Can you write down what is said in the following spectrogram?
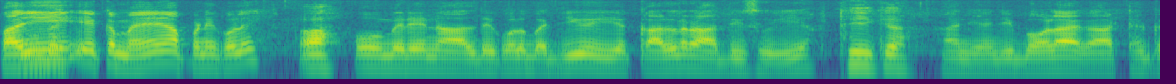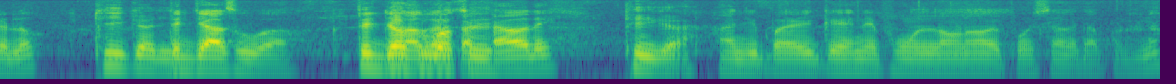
ਭਾਜੀ ਇੱਕ ਮੈਂ ਆਪਣੇ ਕੋਲੇ ਆ। ਉਹ ਮੇਰੇ ਨਾਲ ਦੇ ਕੋਲ ਵੱਜੀ ਹੋਈ ਹੈ ਕੱਲ ਰਾਤ ਦੀ ਸੂਈ ਆ। ਠੀਕ ਆ। ਹਾਂਜੀ ਹਾਂਜੀ ਬੋਲਾ ਹੈਗਾ 8 ਕਿਲੋ। ਠੀਕ ਆ ਜੀ। ਤੀਜਾ ਸੂਆ। ਤੀਜਾ ਸੂਆ ਸੂਈ। ਕੱਟਾ ਉਹਦੇ। ਠੀਕ ਆ। ਹਾਂਜੀ ਭਾਈ ਕਿਸੇ ਨੇ ਫੋਨ ਲਾਉਣਾ ਹੋਵੇ ਪੁੱਛ ਸਕਦਾ ਆਪਣਾ ਹਨਾ?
